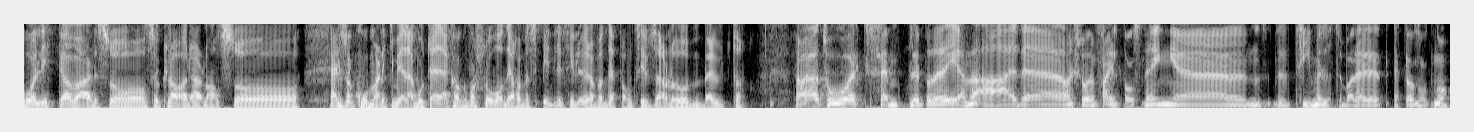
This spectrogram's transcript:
Og likevel så, så klarer han altså Eller så kommer han ikke med der borte. Jeg kan ikke forstå hva det har med spillestil å gjøre, for defensivt så er det noe bauta. Ja, jeg har to eksempler på det. Det ene er uh, han slår en feilpasning uh, ti minutter, bare, et, et eller annet sånt noe.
